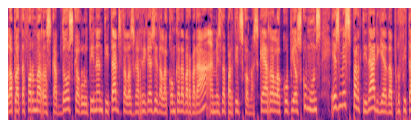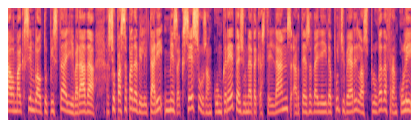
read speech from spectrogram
La plataforma Rescap 2, que aglutina entitats de les Garrigues i de la Conca de Barberà, a més de partits com Esquerra, la CUP i els Comuns, és més partidària d'aprofitar al màxim l'autopista alliberada. Això passa per habilitar-hi més accessos, en concret a Juneda Castelldans, Artesa de Lleida Puigverd i l'Espluga de Francolí.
